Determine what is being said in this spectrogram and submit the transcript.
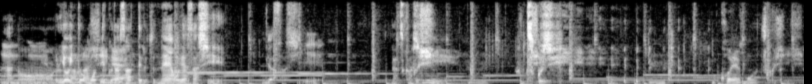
うん。あのうん良いと思ってくださってるとねお優しい。優しい。懐かしい。美しい。声も美しいし。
